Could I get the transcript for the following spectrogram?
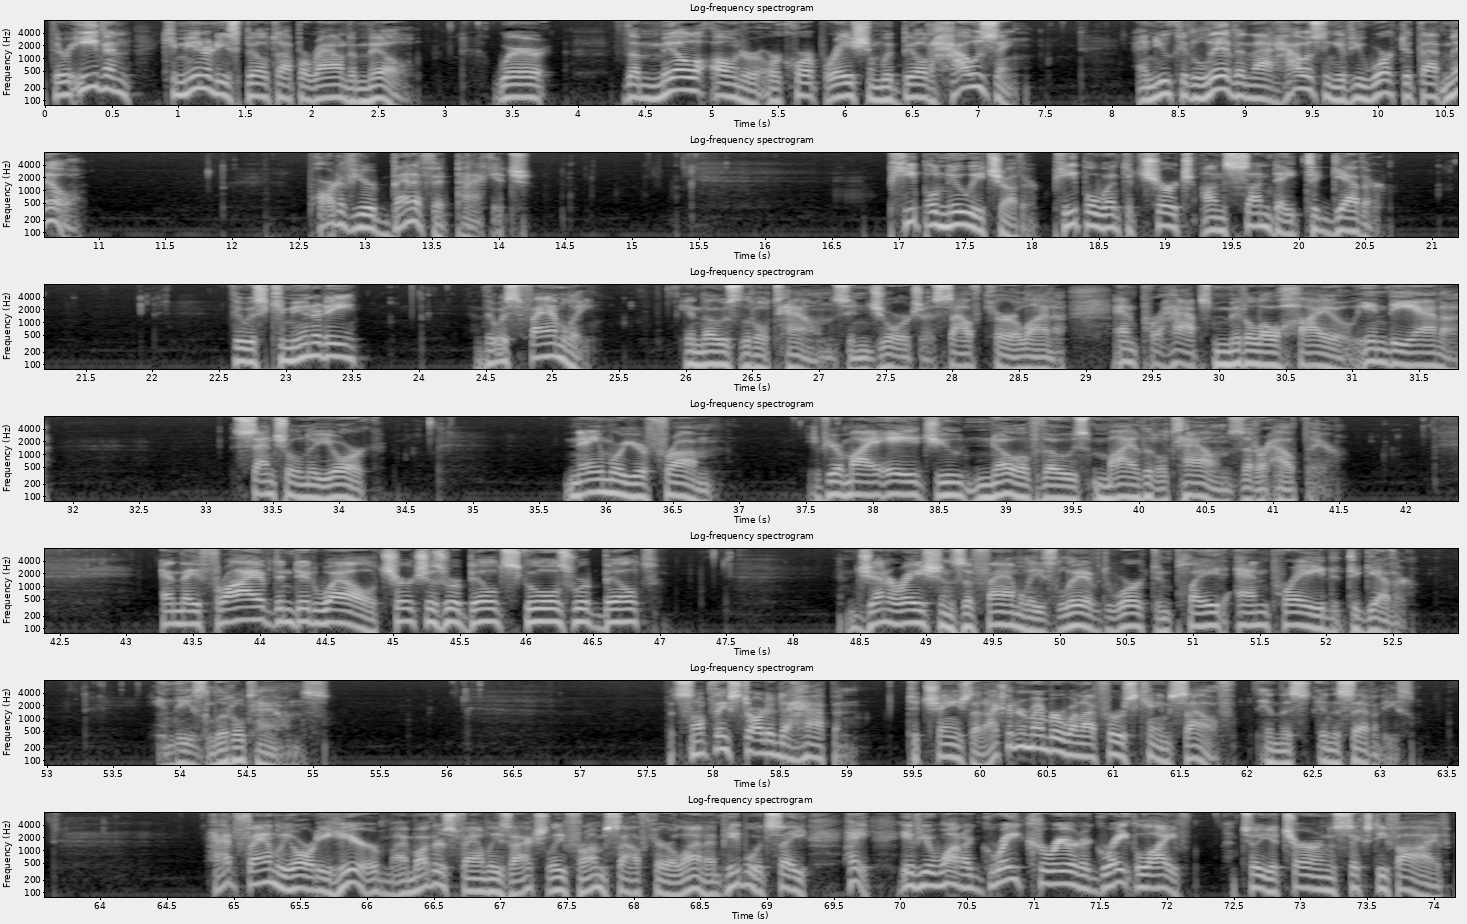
There are even communities built up around a mill where the mill owner or corporation would build housing and you could live in that housing if you worked at that mill. Part of your benefit package. People knew each other. People went to church on Sunday together. There was community, there was family in those little towns in Georgia, South Carolina, and perhaps middle Ohio, Indiana, central New York. Name where you're from. If you're my age, you know of those my little towns that are out there. And they thrived and did well. Churches were built, schools were built. And generations of families lived, worked, and played and prayed together in these little towns. But something started to happen to change that. I can remember when I first came south in this in the 70s. Had family already here. My mother's family is actually from South Carolina, and people would say, "Hey, if you want a great career and a great life until you turn 65,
